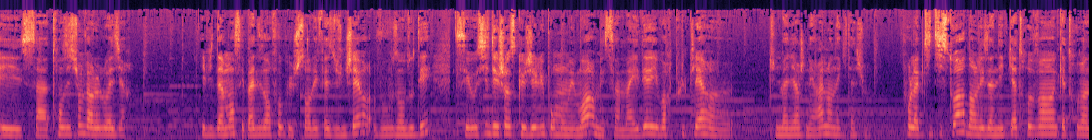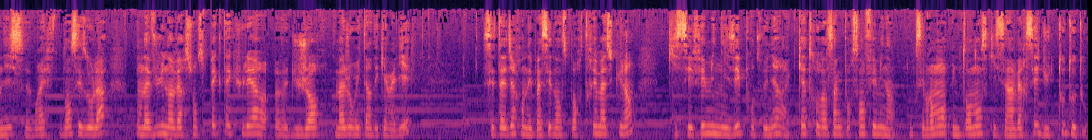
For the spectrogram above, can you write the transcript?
et sa transition vers le loisir. Évidemment, c'est pas des infos que je sors des fesses d'une chèvre, vous vous en doutez. C'est aussi des choses que j'ai lues pour mon mémoire, mais ça m'a aidé à y voir plus clair euh, d'une manière générale en équitation. Pour la petite histoire, dans les années 80, 90, euh, bref, dans ces eaux-là, on a vu une inversion spectaculaire euh, du genre majoritaire des cavaliers. C'est-à-dire qu'on est passé d'un sport très masculin qui s'est féminisé pour devenir à 85% féminin. Donc c'est vraiment une tendance qui s'est inversée du tout au tout.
